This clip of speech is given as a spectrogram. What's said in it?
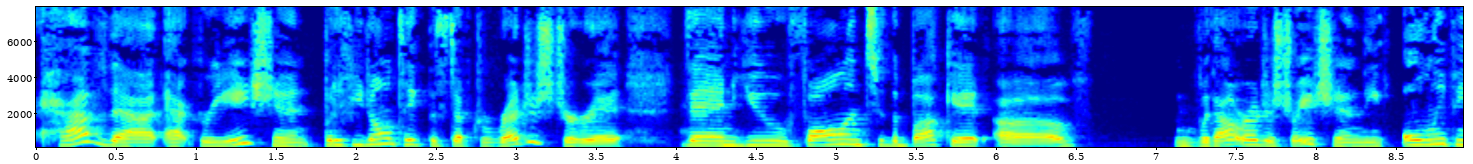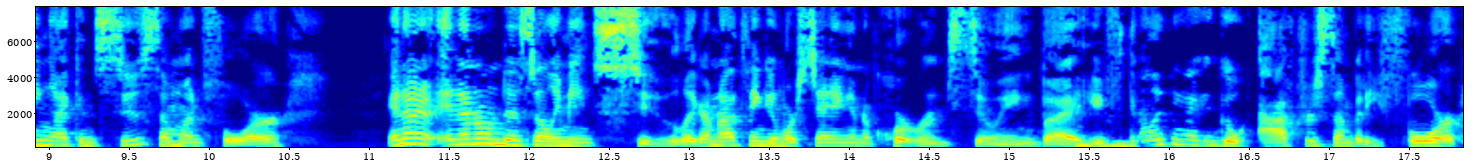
have that at creation. But if you don't take the step to register it, then you fall into the bucket of without registration, the only thing I can sue someone for and I and I don't necessarily mean sue. Like I'm not thinking we're staying in a courtroom suing, but mm-hmm. if the only thing I can go after somebody for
